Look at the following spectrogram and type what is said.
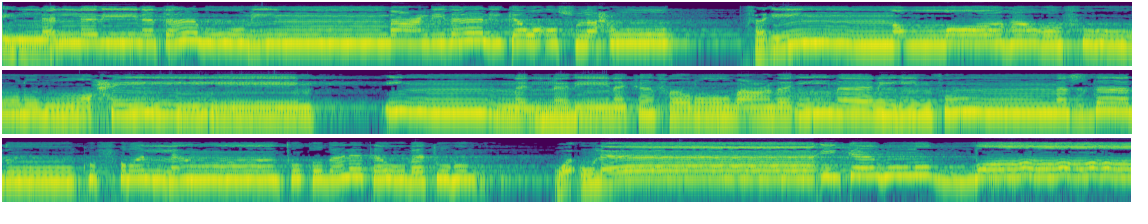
إلا الذين تابوا من بعد ذلك وأصلحوا فإن الله غفور رحيم إن الذين كفروا بعد إيمانهم ثم ازدادوا كفرا لن تقبل توبتهم وأولئك هم الضالون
